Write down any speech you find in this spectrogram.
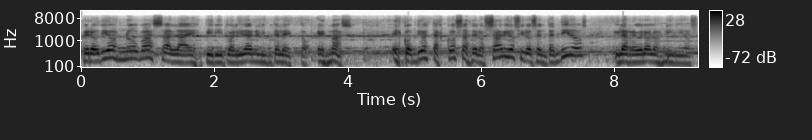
Pero Dios no basa la espiritualidad en el intelecto. Es más, escondió estas cosas de los sabios y los entendidos y las reveló a los niños.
